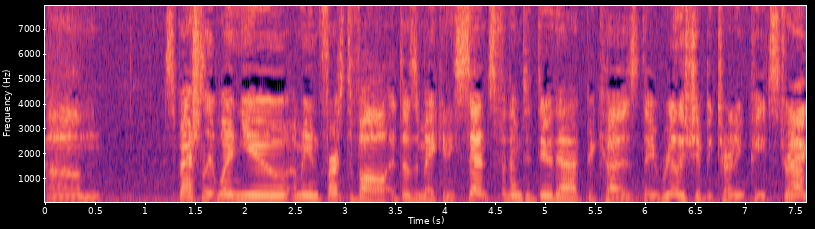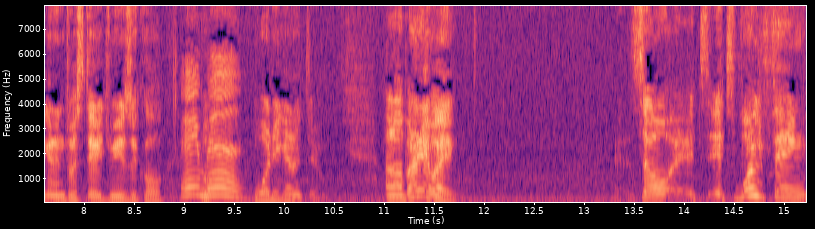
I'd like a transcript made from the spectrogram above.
Um, especially when you, I mean, first of all, it doesn't make any sense for them to do that because they really should be turning Pete's Dragon into a stage musical. Amen. What are you gonna do? Uh, but anyway, so it's it's one thing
